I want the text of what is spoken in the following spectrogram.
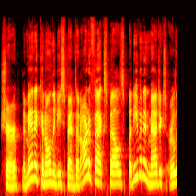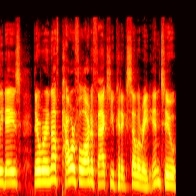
Sure, the mana can only be spent on artifact spells, but even in Magic's early days, there were enough powerful artifacts you could accelerate into,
